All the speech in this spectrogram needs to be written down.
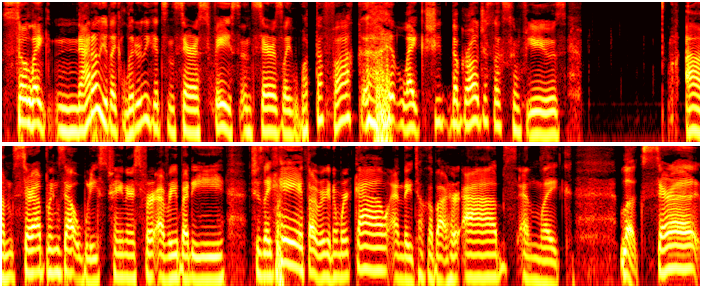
So like Natalie like literally gets in Sarah's face and Sarah's like, what the fuck? like she the girl just looks confused. Um, Sarah brings out waist trainers for everybody. She's like, Hey, I thought we were gonna work out and they talk about her abs and like look, Sarah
